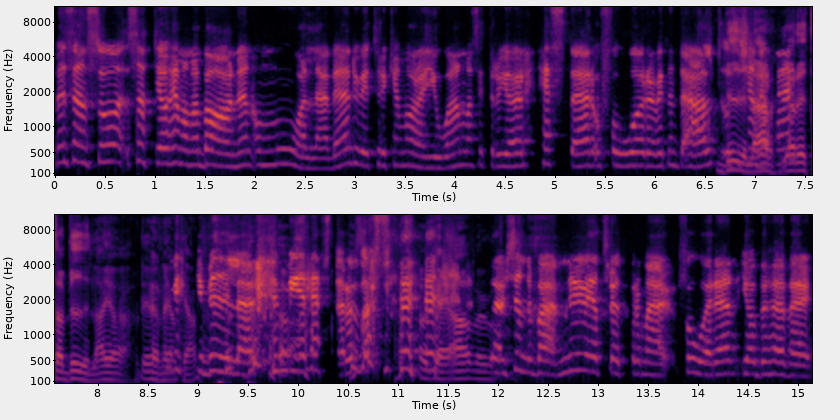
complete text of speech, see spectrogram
Men sen så satt jag hemma med barnen och målade. Du vet hur det kan vara Johan, man sitter och gör hästar och får och jag vet inte allt. Bilar, jag, jag ritar bilar gör jag. Det är det jag kan. Mycket bilar, mer hästar hos oss. okay, ja, jag kände bara, nu är jag trött på de här fåren, jag behöver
